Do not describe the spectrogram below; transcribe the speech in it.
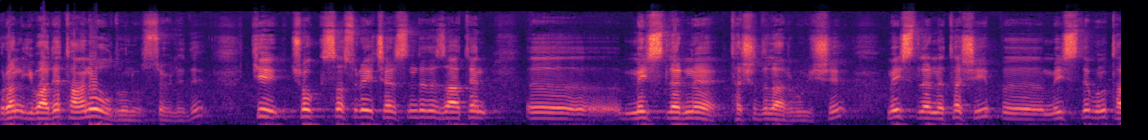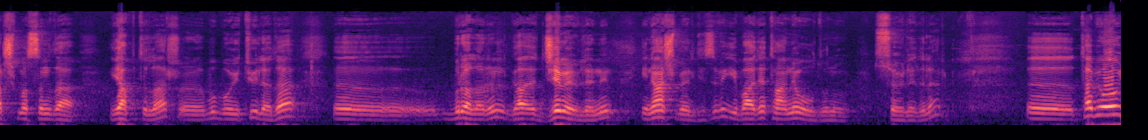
buranın ibadethane olduğunu söyledi. Ki çok kısa süre içerisinde de zaten e, meclislerine taşıdılar bu işi. Meclislerine taşıyıp e, mecliste bunu tartışmasını da yaptılar. E, bu boyutuyla da e, buraların cemevlerinin inanç merkezi ve ibadethane olduğunu söylediler. E, tabii o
